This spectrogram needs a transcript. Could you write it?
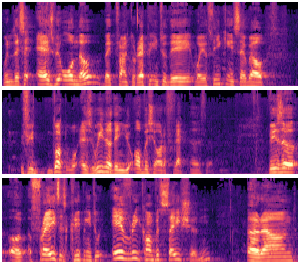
when they say as we all know, they're trying to wrap it into their way of thinking and say, well, if you're not as we know, then you obviously are a flat earther. There's a, a, phrase that's creeping into every conversation around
